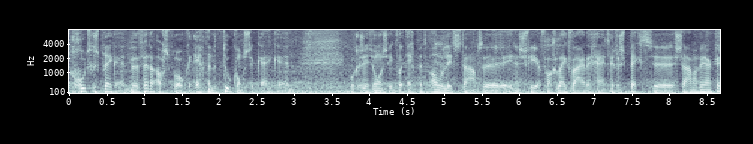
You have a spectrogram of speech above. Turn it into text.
goed gesprek. We hebben verder afgesproken echt naar de toekomst te kijken. En ik heb gezegd, jongens, ik wil echt met alle lidstaten... in een sfeer van gelijkwaardigheid en respect uh, samenwerken.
